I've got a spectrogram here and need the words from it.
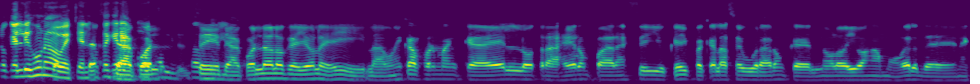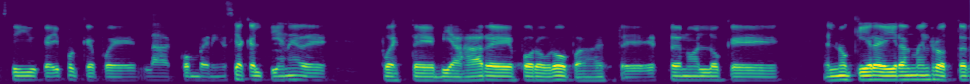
Lo que él dijo una vez, que él no se quería. De acuerdo, sí, de acuerdo a lo que yo leí, la única forma en que a él lo trajeron para NXT UK fue que le aseguraron que él no lo iban a mover de NXT UK porque, pues, la conveniencia que él tiene de pues de viajar eh, por Europa. Este, este no es lo que él no quiere ir al main roster.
